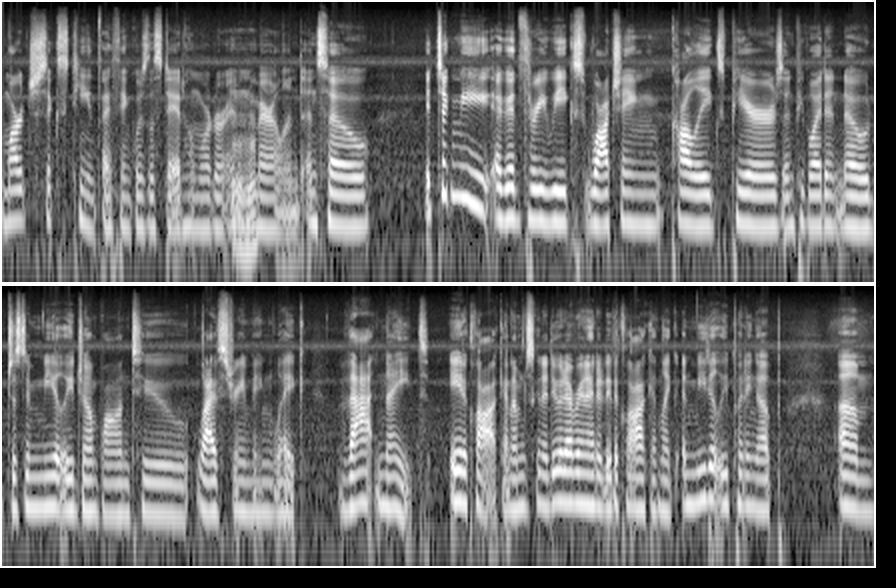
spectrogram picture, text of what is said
March 16th. I think was the stay-at-home order in Mhm. Maryland, and so it took me a good three weeks watching colleagues, peers, and people I didn't know just immediately jump on to live streaming like that night, eight o'clock, and I'm just gonna do it every night at eight o'clock, and like immediately putting up, um,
